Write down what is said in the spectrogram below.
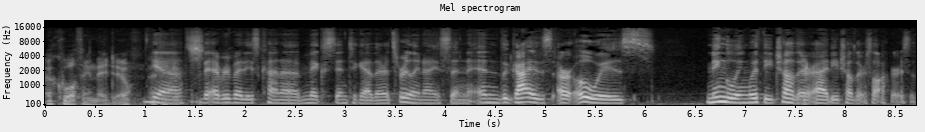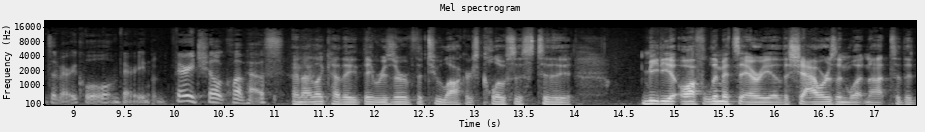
a cool thing they do. I think yeah, it's- everybody's kind of mixed in together. It's really nice, and and the guys are always mingling with each other at each other's lockers. It's a very cool, very very chill clubhouse. and I like how they they reserve the two lockers closest to the media off limits area, the showers and whatnot to the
